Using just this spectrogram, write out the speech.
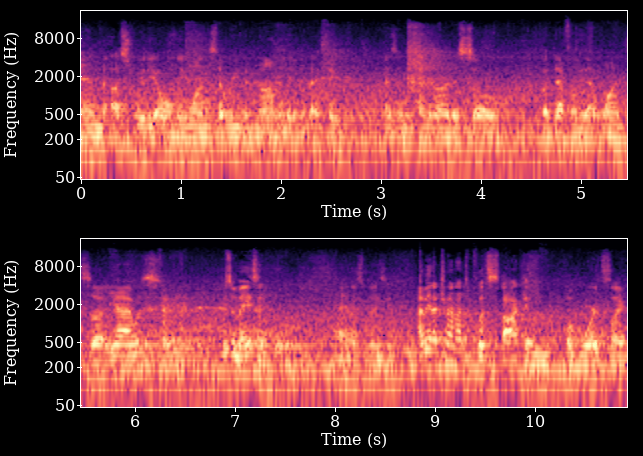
and us were the only ones that were even nominated, I think, as independent artists. So, but definitely that one. So yeah, it was it was amazing. Yeah, it was amazing. I mean, I try not to put stock in awards like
